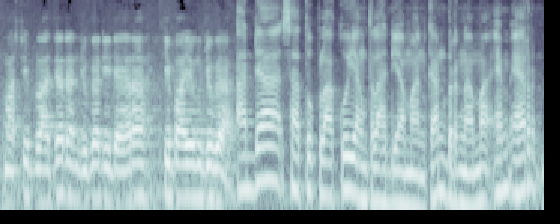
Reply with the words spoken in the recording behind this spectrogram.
masih pelajar dan juga di daerah Cipayung juga. Ada satu pelaku yang telah diamankan bernama MR 18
